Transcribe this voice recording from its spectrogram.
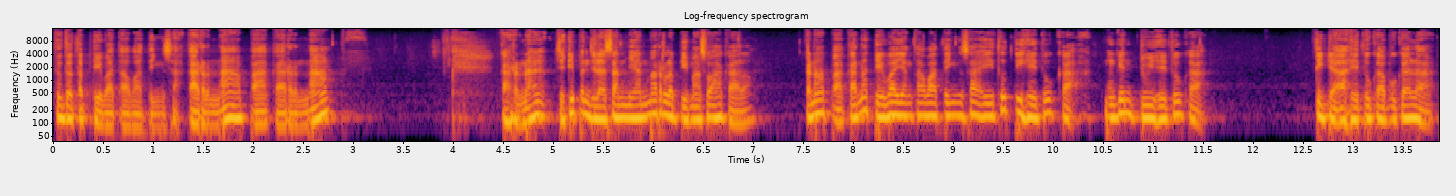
Itu tetap dewa Tawatingsa. Karena apa? Karena karena jadi penjelasan Myanmar lebih masuk akal. Kenapa? Karena dewa yang tawatingsa itu tihetuka, mungkin duihetuka, tidak ahetuka bugala.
